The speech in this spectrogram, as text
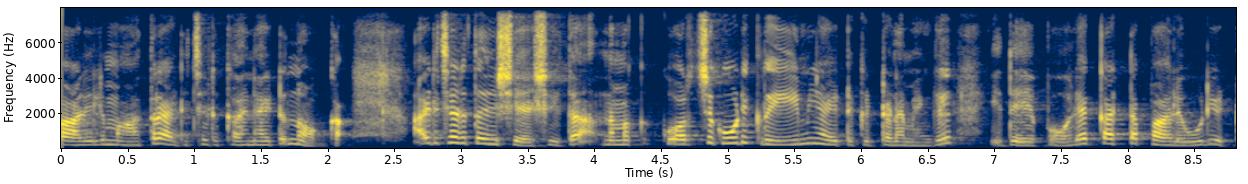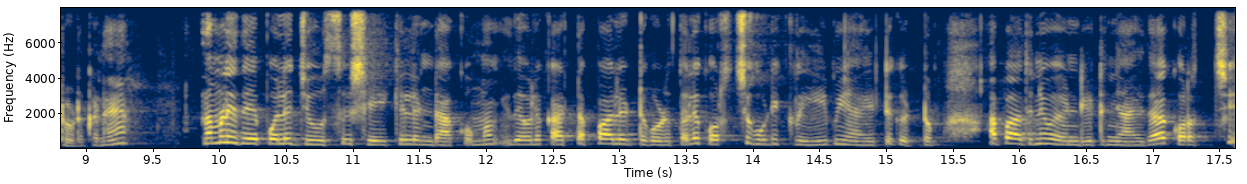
പാലിൽ മാത്രം അടിച്ചെടുക്കാനായിട്ട് നോക്കാം. അടിച്ചെടുത്തതിന് ശേഷം ഇത് നമുക്ക് കുറച്ചുകൂടി ക്രീമി ആയിട്ട് കിട്ടണമെങ്കിൽ ഇതേപോലെ കട്ടപ്പാൽ കൂടി ഇട്ട് കൊടുക്കണേ. നമ്മൾ ഇതേപോലെ ജ്യൂസ് ഷേക്കിൽ ഉണ്ടാക്കുമ്പം ഇതേപോലെ കട്ടപ്പാലിട്ട് കൊടുത്താൽ കുറച്ചുകൂടി ക്രീമി ആയിട്ട് കിട്ടും. അപ്പോൾ അതിന് വേണ്ടിയിട്ട് ഞാൻ കുറച്ച്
